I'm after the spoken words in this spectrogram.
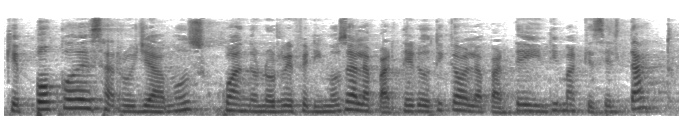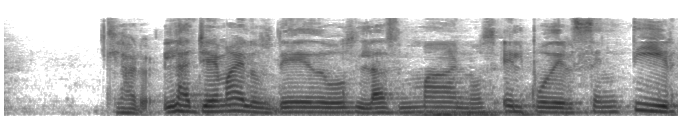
que poco desarrollamos cuando nos referimos a la parte erótica o a la parte íntima, que es el tacto. Claro, la yema de los dedos, las manos, el poder sentir,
